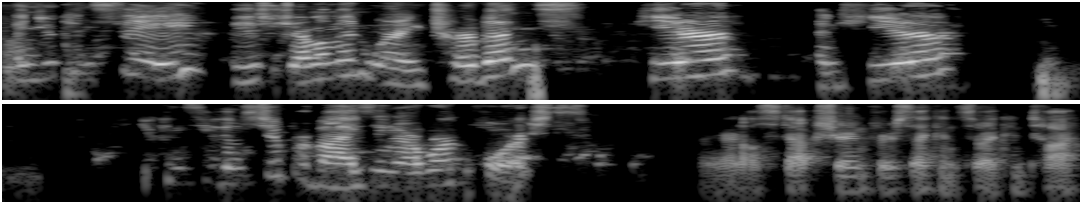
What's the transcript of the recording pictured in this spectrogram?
And you can see these gentlemen wearing turbans here and here. You can see them supervising our workforce. All right, I'll stop sharing for a second so I can talk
